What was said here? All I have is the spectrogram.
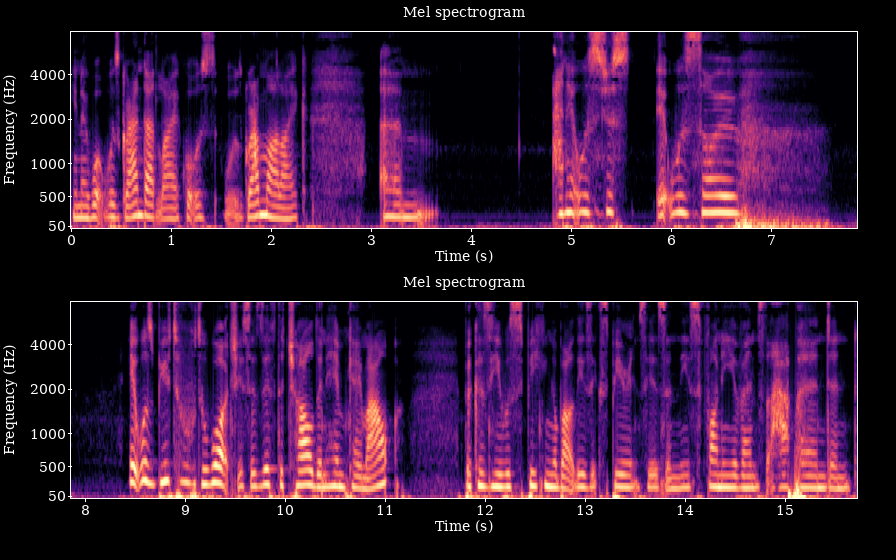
You know, what was granddad like? What was what was grandma like? Um and it was just it was so it was beautiful to watch. It's as if the child in him came out because he was speaking about these experiences and these funny events that happened and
